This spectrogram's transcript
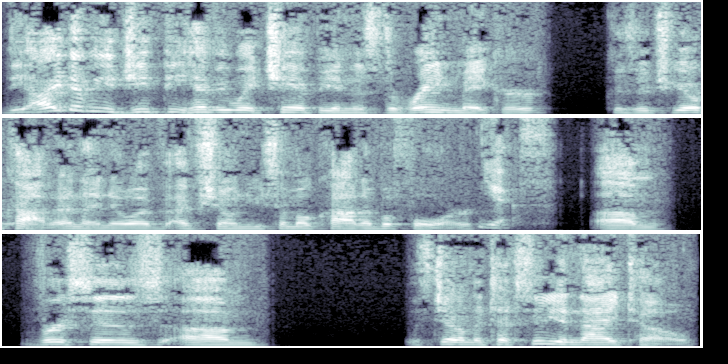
the IWGP Heavyweight Champion is the Rainmaker, Kazuchika Okada, and I know I've, I've shown you some Okada before, yes. um, versus um, this gentleman Tetsuya Naito,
